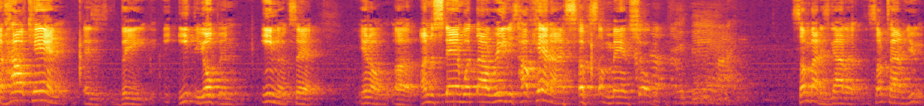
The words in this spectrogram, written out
But how can, as the Ethiopian eunuch said, you know, uh, understand what thou readest? How can I? Some, some man show me. Somebody's got to, sometimes you,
